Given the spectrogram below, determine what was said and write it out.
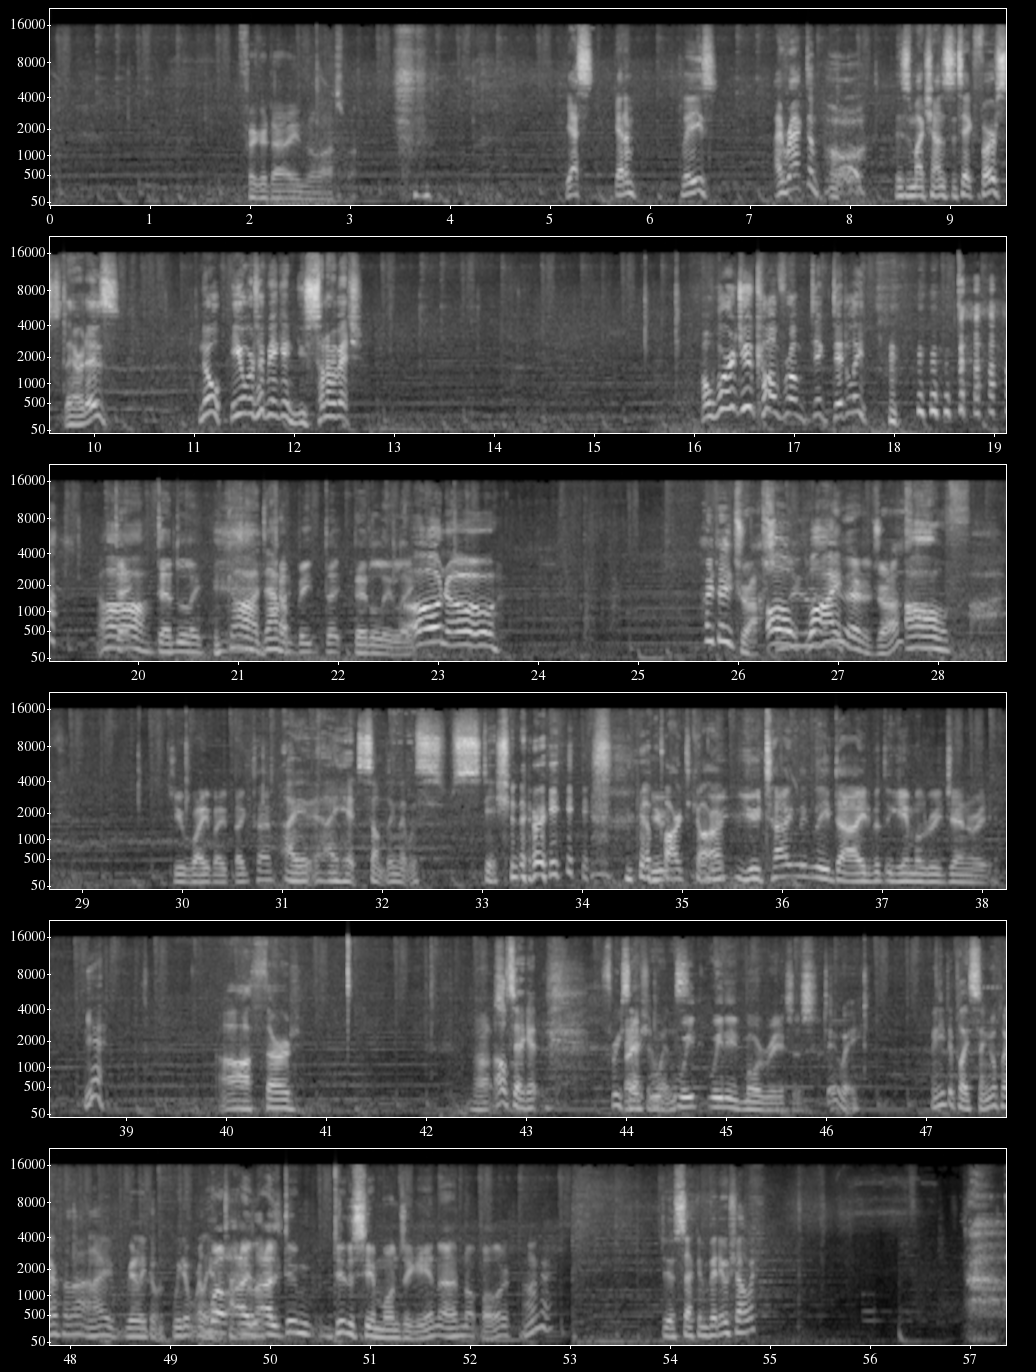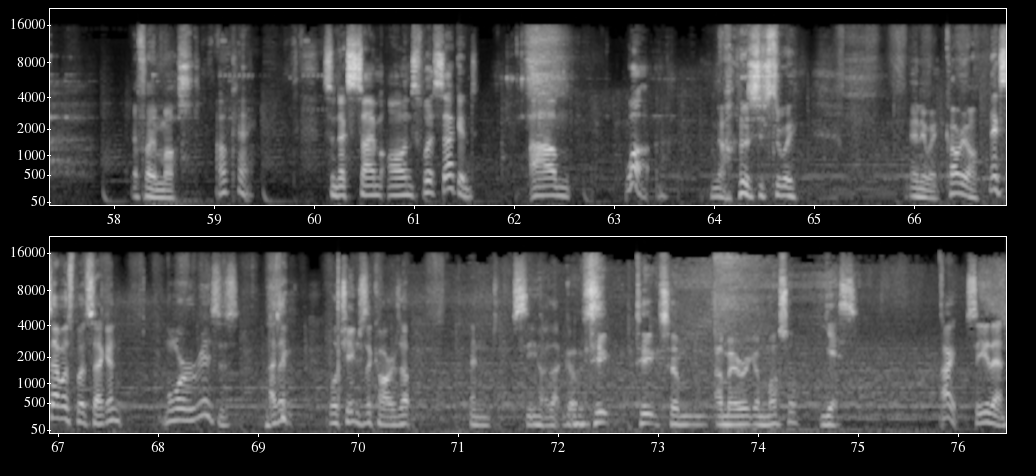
Figured that out in the last one. Yes, get him. Please. I wrecked him. this is my chance to take first. There it is. No, he overtook me again, you son of a bitch. Oh, where'd you come from, Dick Diddley? oh, Dick Diddley. god damn Can't it. beat Dick Diddley like. Oh no. How did I draft? Oh, Somebody- why? there to draft? Oh, fuck. Do you wipe out big time? I, I hit something that was stationary. a You- parked car. You, you technically died, but the game will regenerate. Yeah. Ah, third. That's I'll take it. Three right, session wins. We we need more races. Do we? We need to play single player for that, and I really don't. We don't really well, have time for I'll, that. I'll do do the same ones again. I'm not bothered. Okay. Do a second video, shall we? If I must. Okay. So next time on Split Second. Um, what? No, it's just the way. Anyway, carry on. Next time on Split Second, more races. I think we'll change the cars up and see how that goes. Take take some American muscle. Yes. Alright, see you then.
